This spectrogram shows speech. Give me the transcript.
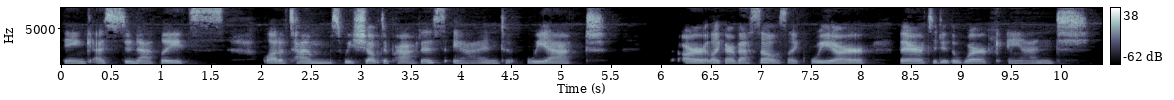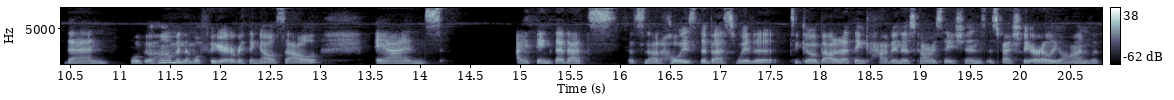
think as student athletes, a lot of times we show up to practice and we act our like our best selves, like we are there to do the work and then we'll go home and then we'll figure everything else out. And i think that that's that's not always the best way to, to go about it. I think having those conversations especially early on with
